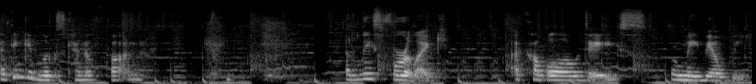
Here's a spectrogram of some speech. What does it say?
I think it looks kind of fun. At least for like a couple of days or maybe a week.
